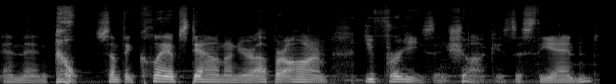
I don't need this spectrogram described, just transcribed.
And then something clamps down on your upper arm. You freeze in shock. Is this the end?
